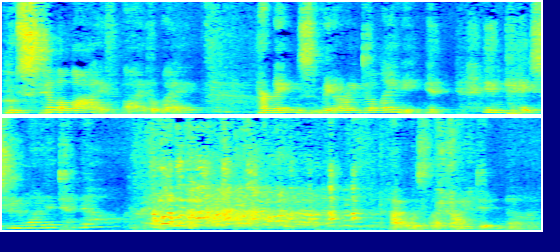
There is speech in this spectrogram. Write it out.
who's still alive, by the way? Her name's Mary Delaney, in, in case you wanted to know. I was like, I did not.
